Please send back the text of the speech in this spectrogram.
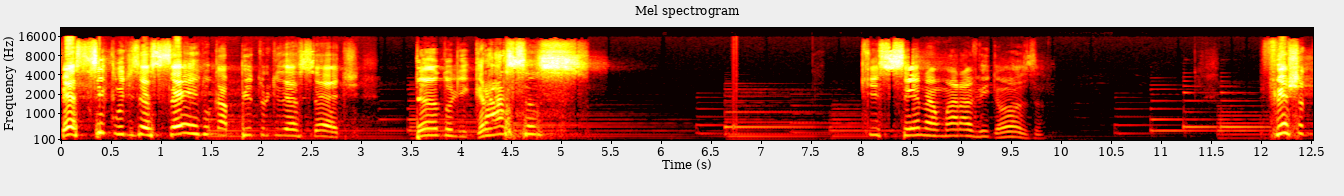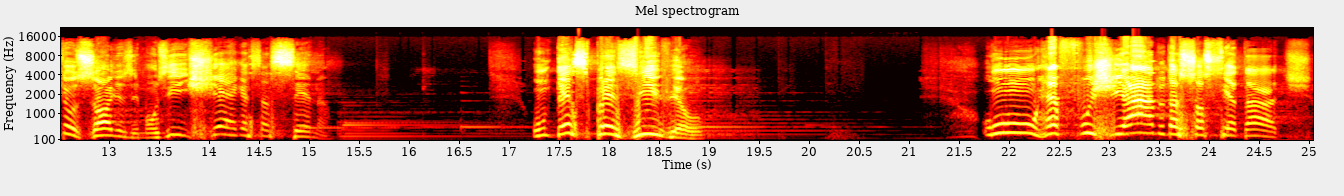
Versículo 16 do capítulo 17. Dando-lhe graças. Que cena maravilhosa. Fecha teus olhos, irmãos, e enxerga essa cena. Um desprezível, um refugiado da sociedade,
